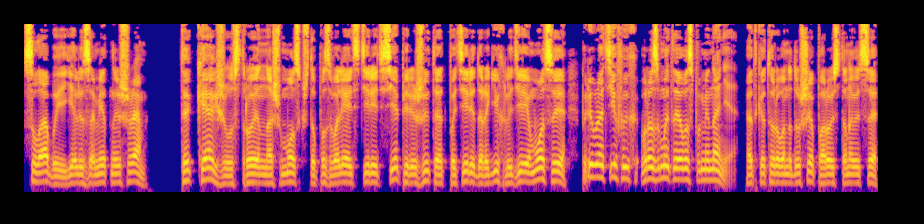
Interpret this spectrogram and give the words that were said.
слабый и еле заметный шрам, так как же устроен наш мозг, что позволяет стереть все пережитые от потери дорогих людей эмоции, превратив их в размытое воспоминание, от которого на душе порой становится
